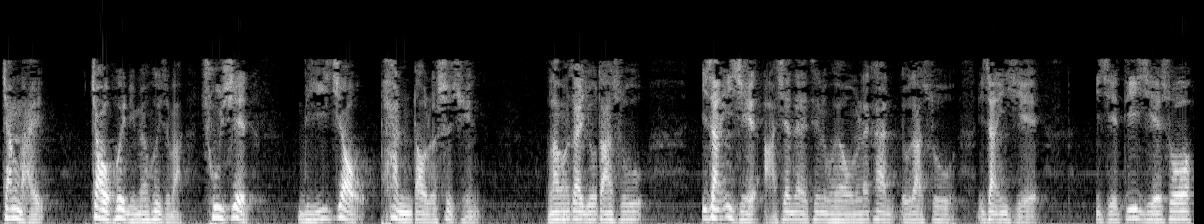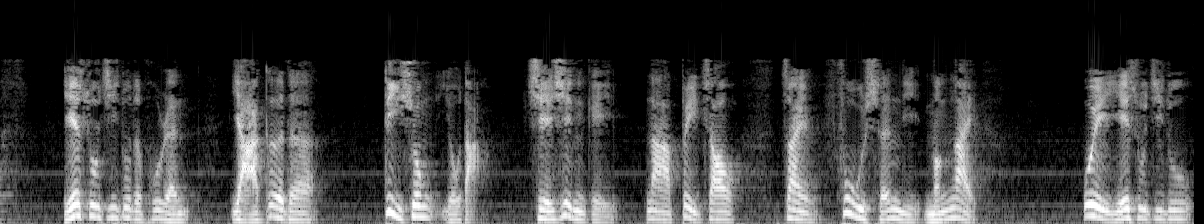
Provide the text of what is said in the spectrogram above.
将来教会里面会什么出现离教叛道的事情。那么在犹大书一章一节啊，现在听众朋友，我们来看犹大书一章一节，一节第一节说，耶稣基督的仆人雅各的弟兄犹大写信给那被招。在父神里蒙爱，为耶稣基督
